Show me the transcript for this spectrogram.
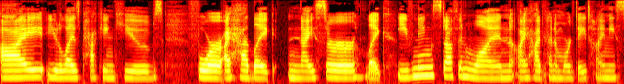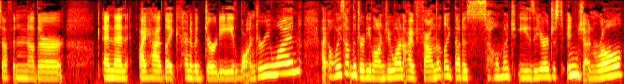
I utilize packing cubes for I had like nicer like evening stuff in one. I had kind of more daytimey stuff in another. And then I had like kind of a dirty laundry one. I always have the dirty laundry one. I've found that like that is so much easier just in general.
